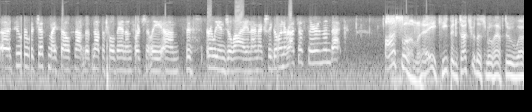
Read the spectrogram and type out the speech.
a tour with just myself, not the not the full band, unfortunately. Um, this early in July, and I'm actually going to Rochester and then back. Awesome. Hey, keep in touch with us. We'll have to uh,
